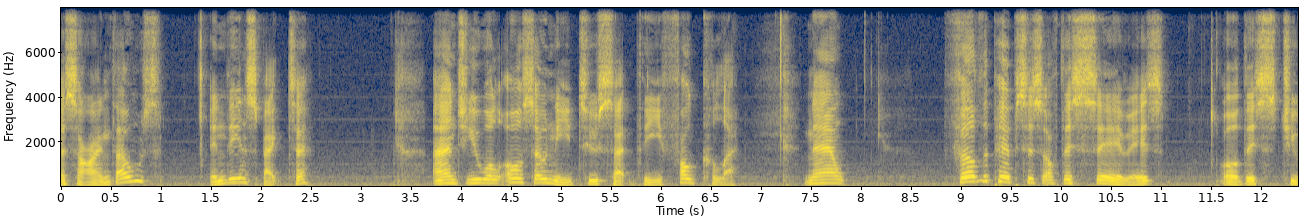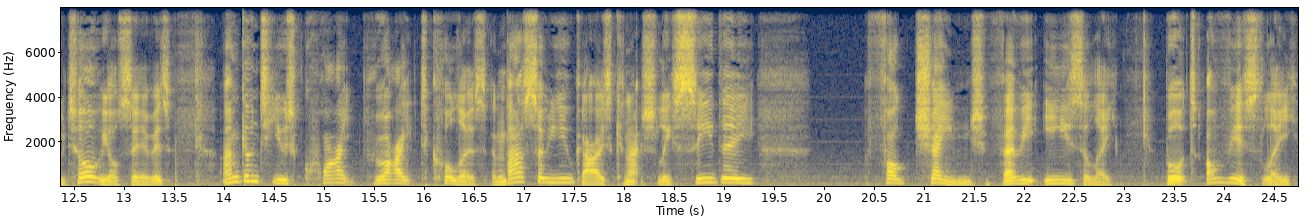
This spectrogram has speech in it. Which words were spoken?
assign those in the inspector and you will also need to set the fog colour. Now for the purposes of this series, or this tutorial series, I'm going to use quite bright colours and that's so you guys can actually see the fog change very easily. But obviously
